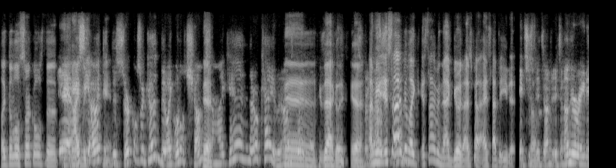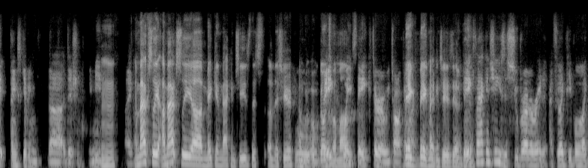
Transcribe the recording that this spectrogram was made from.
like the little circles. The the yeah, can, I see. I like the, the circles are good. They're like little chunks. Yeah. I'm like, yeah, they're okay. They're Yeah, good. exactly. Yeah. I mean, it's not even like it's not even that good. I just got I just have to eat it. It's just So. it's under it's an underrated Thanksgiving uh, edition. You need it. Like I'm actually I'm actually uh making mac and cheese this uh, this year. I'm, ooh, I'm going baked, to my wait, mom's. baked or are we talking Big like- big mac and cheese. Yeah. baked mac and cheese is super underrated. I feel like people like,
